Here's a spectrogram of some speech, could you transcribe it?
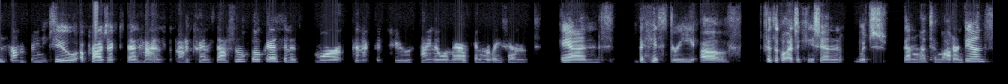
to something to a project that has a transnational focus and is more connected to Sino-American relations and the history of physical education, which then led to modern dance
